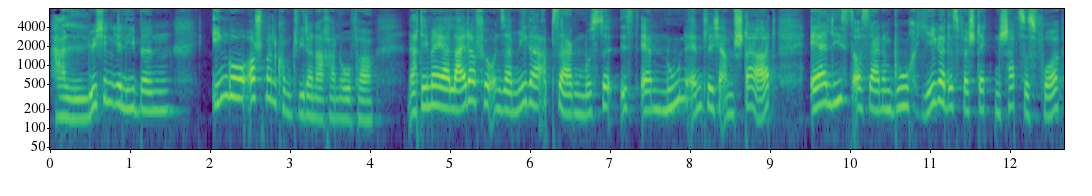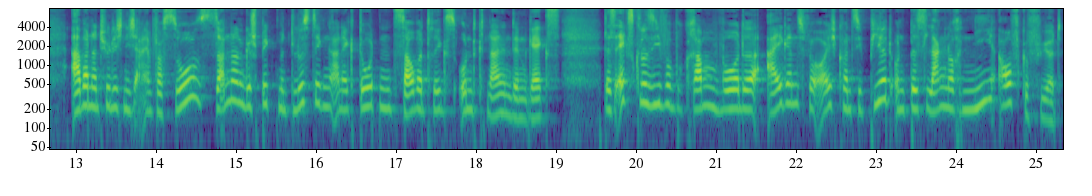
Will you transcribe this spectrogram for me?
Hallöchen, ihr Lieben. Ingo Oschmann kommt wieder nach Hannover. Nachdem er ja leider für unser Mega absagen musste, ist er nun endlich am Start. Er liest aus seinem Buch Jäger des versteckten Schatzes vor, aber natürlich nicht einfach so, sondern gespickt mit lustigen Anekdoten, Zaubertricks und knallenden Gags. Das exklusive Programm wurde eigens für euch konzipiert und bislang noch nie aufgeführt.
